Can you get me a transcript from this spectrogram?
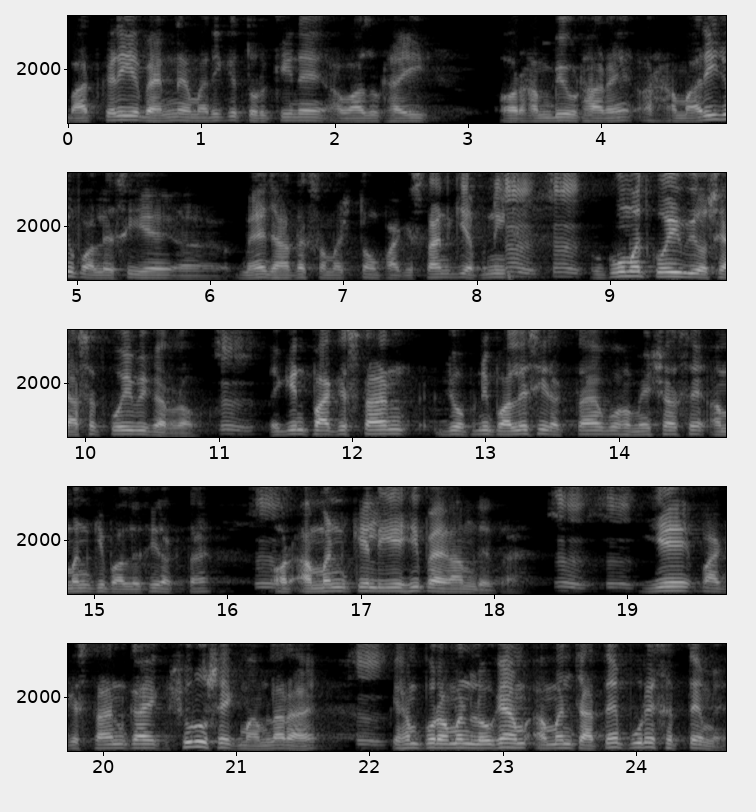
बात करी है बहन ने हमारी कि तुर्की ने आवाज़ उठाई और हम भी उठा रहे हैं और हमारी जो पॉलिसी है मैं जहाँ तक समझता हूँ पाकिस्तान की अपनी हम्म, हम्म। हुकूमत कोई भी हो सियासत कोई भी कर रहा हो लेकिन पाकिस्तान जो अपनी पॉलिसी रखता है वो हमेशा से अमन की पॉलिसी रखता है। और अमन के लिए ही पैगाम देता है। हम्म, हम्म। ये पाकिस्तान का एक शुरू से एक मामला रहा है कि हम पुरअमन लोग हैं हम अमन चाहते हैं पूरे खत्ते में।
